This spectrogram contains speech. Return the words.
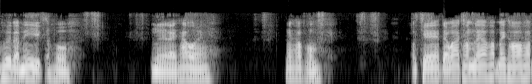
พืชแบบนี้อีกโอ้โหเหนื่อยหลายเท่าแล้วนะครับ ผม โอเค แต่ว่าทำแล้วครับไม่ท้อครับ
